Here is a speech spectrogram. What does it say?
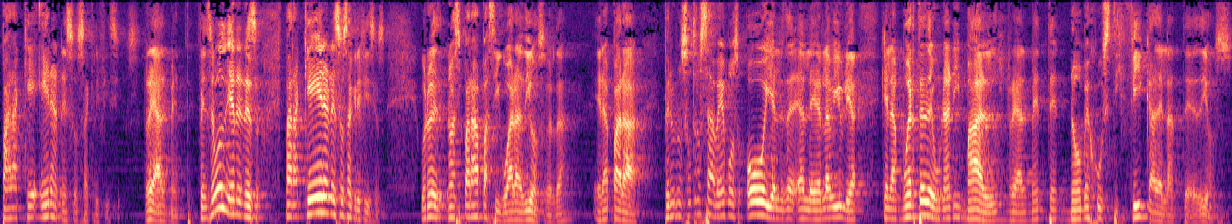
¿para qué eran esos sacrificios realmente? Pensemos bien en eso. ¿Para qué eran esos sacrificios? Bueno, no es para apaciguar a Dios, ¿verdad? Era para... Pero nosotros sabemos hoy al leer la Biblia que la muerte de un animal realmente no me justifica delante de Dios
